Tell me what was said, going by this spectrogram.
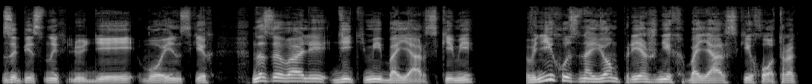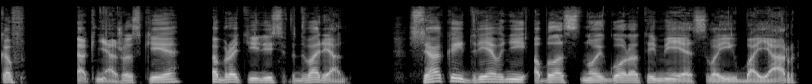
записных людей воинских называли детьми боярскими. В них узнаем прежних боярских отроков, а княжеские обратились в дворян. Всякий древний областной город, имея своих бояр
